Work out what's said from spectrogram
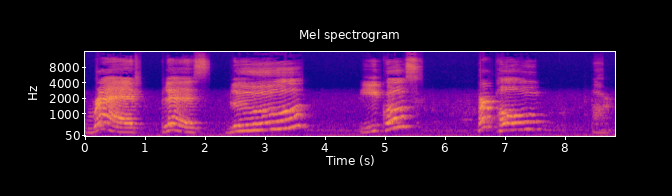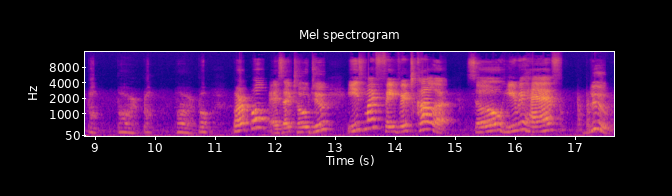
red plus blue equals purple. Purple, purple, purple. Purple, as I told you, is my favorite color. So here we have blue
